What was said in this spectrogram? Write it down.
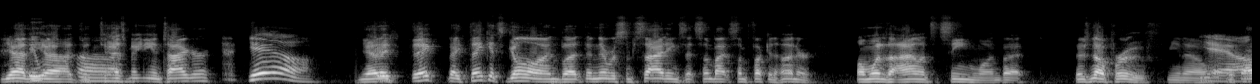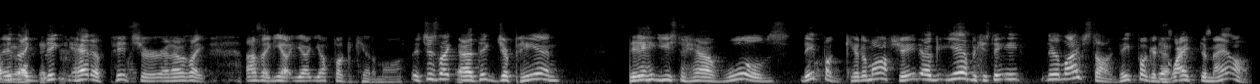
yeah, the It- uh, the uh, Tasmanian tiger. Yeah, Yeah, they think they think it's gone, but then there was some sightings that somebody, some fucking hunter on one of the islands had seen one, but there's no proof, you know. Yeah. It's like they had a picture, and I was like, I was like, yeah, yeah, y'all fucking killed them off. It's just like I think Japan. They used to have wolves. They fucking killed them off, Shane. Uh, yeah, because they ate their livestock. They fucking Yeah. wiped them out.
